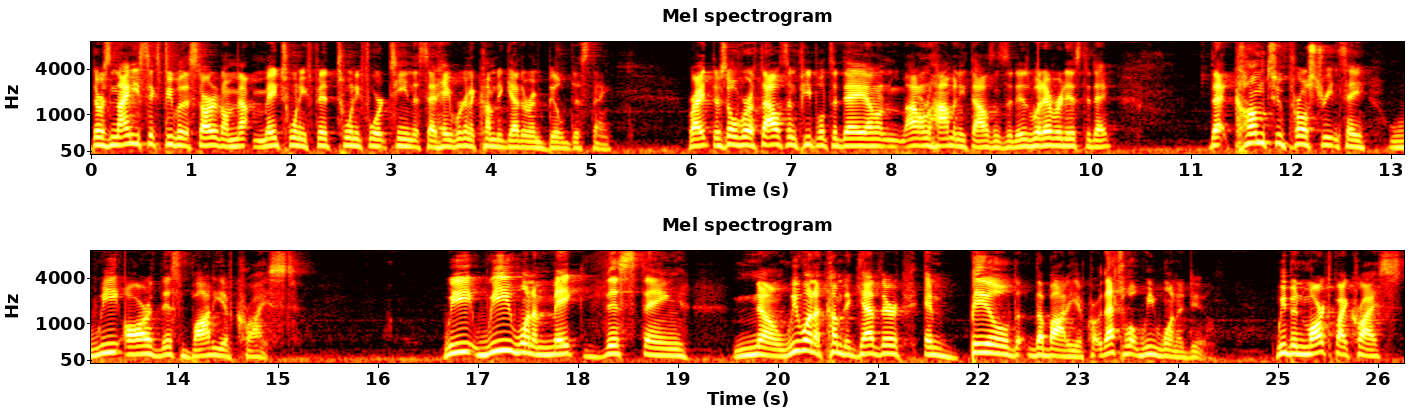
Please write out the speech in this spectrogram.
There was 96 people that started on May 25th, 2014 that said, hey, we're going to come together and build this thing. Right? There's over a thousand people today. I don't, I don't know how many thousands it is, whatever it is today, that come to Pearl Street and say, we are this body of Christ. We, we want to make this thing known. We want to come together and build the body of Christ. That's what we want to do. We've been marked by Christ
